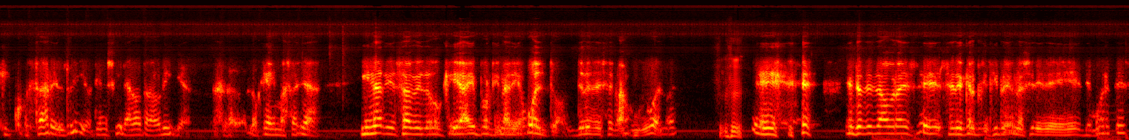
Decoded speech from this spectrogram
que cruzar el río, tienes que ir a la otra orilla, a lo que hay más allá. Y nadie sabe lo que hay porque nadie ha vuelto. Debe de ser algo muy bueno. ¿eh? Eh, entonces ahora es, eh, se ve que al principio hay una serie de, de muertes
